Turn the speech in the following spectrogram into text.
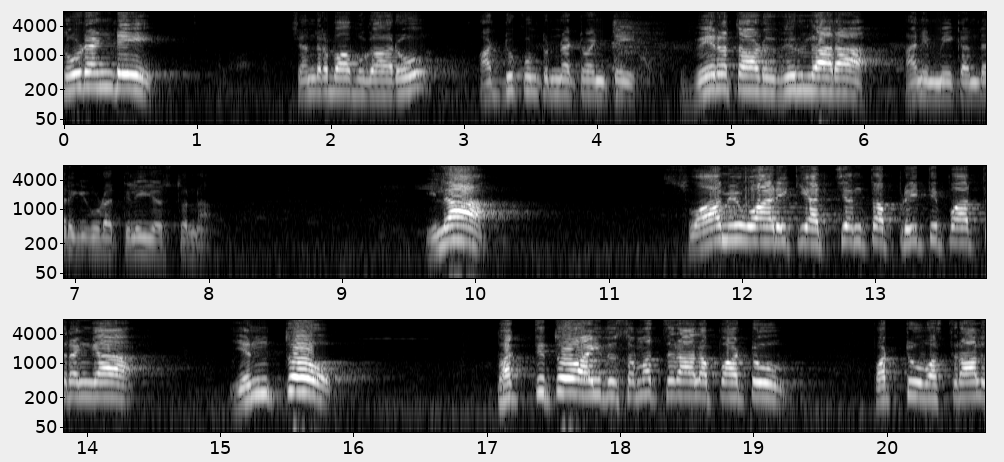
చూడండి చంద్రబాబు గారు. అడ్డుకుంటున్నటువంటి వీరతాడు వీరులారా అని మీకందరికీ కూడా తెలియజేస్తున్నా. ఇలా స్వామివారికి అత్యంత ప్రీతిపాత్రంగా ఎంతో భక్తితో ఐదు సంవత్సరాల పాటు పట్టు వస్త్రాలు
